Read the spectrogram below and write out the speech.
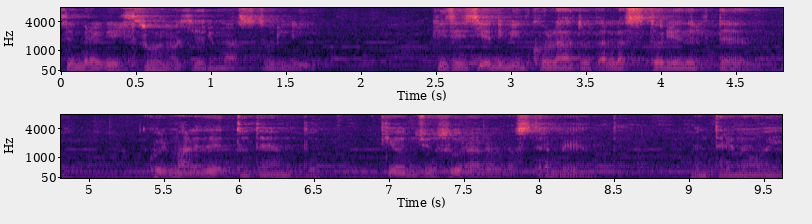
Sembra che il suono sia rimasto lì, che si sia divincolato dalla storia del tempo, quel maledetto tempo che oggi usura la nostra mente, mentre noi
